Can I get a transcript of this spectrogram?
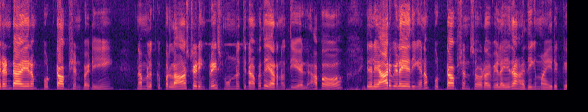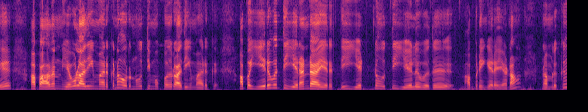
இரண்டாயிரம் புட் ஆப்ஷன் படி நம்மளுக்கு இப்போ லாஸ்ட் ட்ரேடிங் ப்ரைஸ் முந்நூற்றி நாற்பது இரநூத்தி ஏழு. அப்போது இதில் யார் விலை அதிகம்னா புட் ஆப்ஷன்ஸோட விலை தான் அதிகமாக இருக்குது அப்போ அதன் எவ்வளோ அதிகமாக இருக்குன்னா ஒரு நூற்றி முப்பது ரூபா அதிகமாக இருக்குது அப்போ இருபத்தி இரண்டாயிரத்தி எட்நூற்றி எழுபது அப்படிங்கிற இடம் நம்மளுக்கு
